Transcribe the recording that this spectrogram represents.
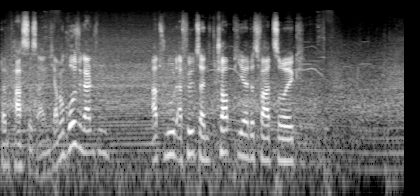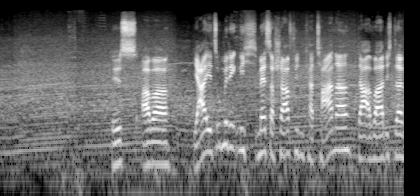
dann passt es eigentlich. Aber im Großen und Ganzen absolut erfüllt seinen Job hier, das Fahrzeug. Ist aber, ja, jetzt unbedingt nicht messerscharf wie ein Katana. Da erwarte ich dann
